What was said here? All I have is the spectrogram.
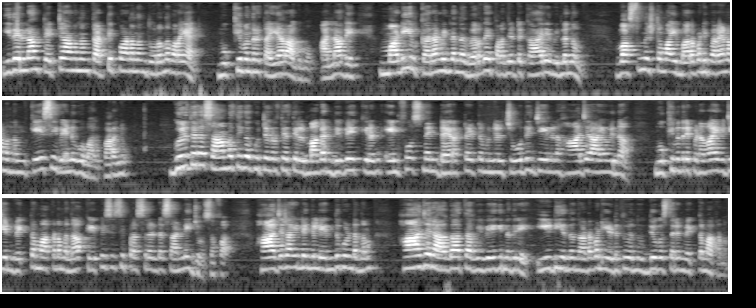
ഇതെല്ലാം തെറ്റാണെന്നും തട്ടിപ്പാണെന്നും തുറന്നു പറയാൻ മുഖ്യമന്ത്രി തയ്യാറാകുമോ? അല്ലാതെ മടിയിൽ കരമില്ലെന്ന് വെറുതെ പറഞ്ഞിട്ട് കാര്യമില്ലെന്നും വസ്തുനിഷ്ഠമായി മറുപടി പറയണമെന്നും കെ സി വേണുഗോപാൽ പറഞ്ഞു. ഗുരുതര സാമ്പത്തിക കുറ്റകൃത്യത്തിൽ മകൻ വിവേക് കിരൺ എൻഫോഴ്സ്മെന്റ് ഡയറക്ടറേറ്റ് മുന്നിൽ ചോദ്യം ചെയ്യലിന് ഹാജരായോ എന്ന് മുഖ്യമന്ത്രി പിണറായി വിജയൻ വ്യക്തമാക്കണമെന്ന് K P C C president Sunny Joseph. ഹാജരായില്ലെങ്കിൽ എന്തുകൊണ്ടെന്നും ഹാജരാകാത്ത വിവേകിനെതിരെ ഇ ഡി എന്ന് നടപടിയെടുത്തു എന്ന് ഉദ്യോഗസ്ഥരും വ്യക്തമാക്കണം.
